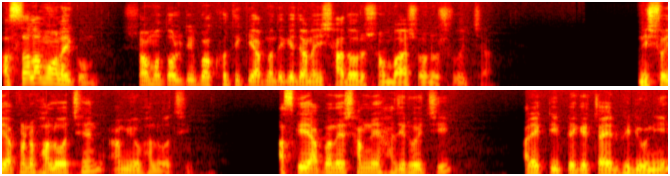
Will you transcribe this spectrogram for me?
আসসালামু আলাইকুম। সমতলটির পক্ষ থেকে আপনাদেরকে জানাই সাদর সম্ভাষণ ও শুভেচ্ছা। নিশ্চয়ই আপনারা ভালো আছেন, আমিও ভালো আছি। আজকে আপনাদের সামনে হাজির হয়েছি আরেকটি প্যাকেট চায়ের ভিডিও নিয়ে।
